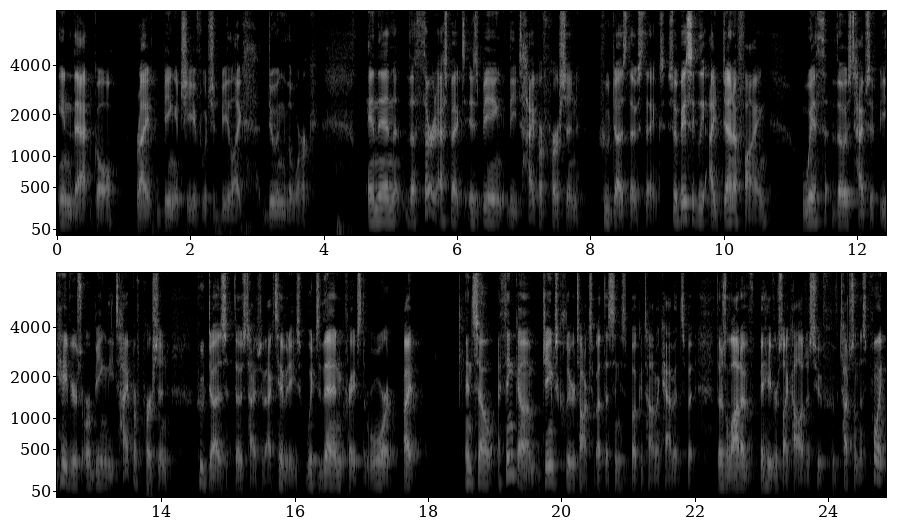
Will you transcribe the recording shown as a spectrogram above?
in that goal, right? Being achieved, which would be like doing the work. And then the third aspect is being the type of person who does those things. So basically identifying with those types of behaviors or being the type of person who does those types of activities, which then creates the reward, right? And so I think um, James Clear talks about this in his book Atomic Habits, but there's a lot of behavior psychologists who've, who've touched on this point,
